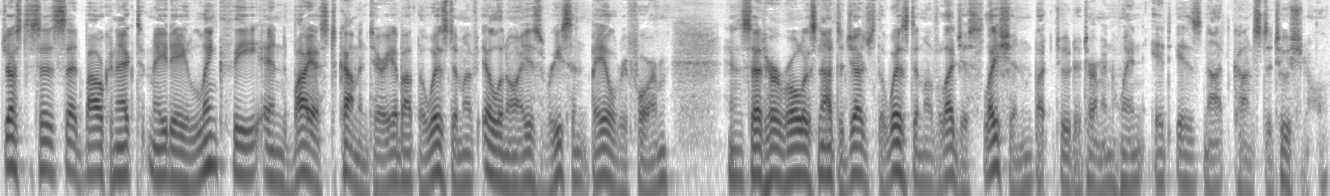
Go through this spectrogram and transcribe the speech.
Justices said Bauknecht made a lengthy and biased commentary about the wisdom of Illinois' recent bail reform and said her role is not to judge the wisdom of legislation, but to determine when it is not constitutional.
